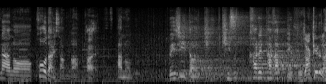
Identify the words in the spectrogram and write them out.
なあの広大さんがはい。あのベジータはき気づかれたがってるふざけるな。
